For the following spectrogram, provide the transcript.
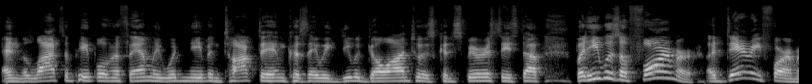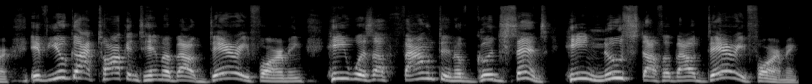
And lots of people in the family wouldn't even talk to him because they would he would go on to his conspiracy stuff. But he was a farmer, a dairy farmer. If you got talking to him about dairy farming, he was a fountain of good sense. He knew stuff about dairy farming.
